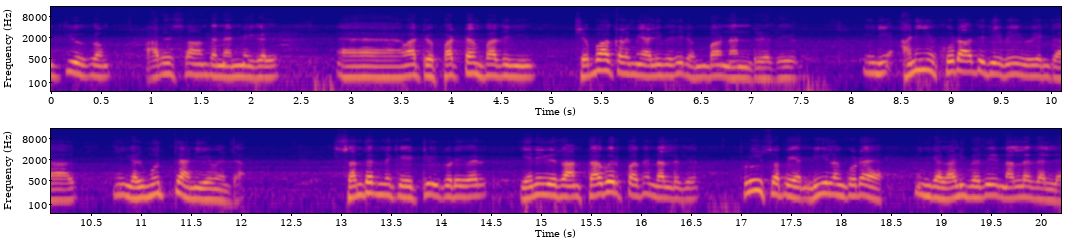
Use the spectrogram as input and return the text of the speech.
உத்தியோகம் அரசார்ந்த நன்மைகள் மற்றும் பட்டம் பதவி செவ்வாய்க்கிழமை அழிவது ரொம்ப நன்றது. இனி அணியக்கூடாதது எவை என்றால் நீங்கள் முத்து அணிய வேண்டாம். சந்திரனுக்கு எட்டில் குடைவர் எனவே தான் தவிர்ப்பது நல்லது. ப்ளூ சபையர் நீளம் கூட நீங்கள் அழிவது நல்லதல்ல.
